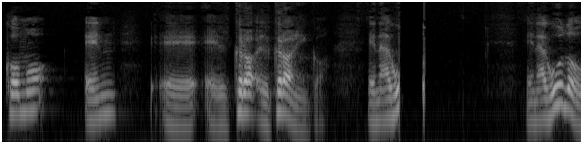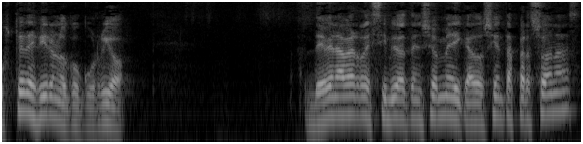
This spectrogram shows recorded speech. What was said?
como en eh, el, el, crónico. En agudo, en agudo ustedes vieron lo que ocurrió. Deben haber recibido atención médica 200 personas,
